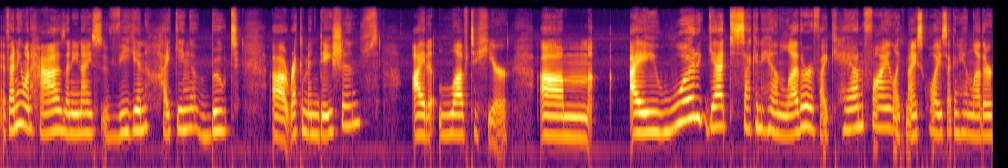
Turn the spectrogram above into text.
If anyone has any nice vegan hiking boot uh, recommendations, I'd love to hear. Um, I would get secondhand leather if I can find like nice quality secondhand leather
